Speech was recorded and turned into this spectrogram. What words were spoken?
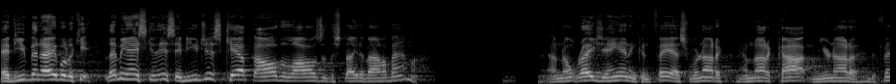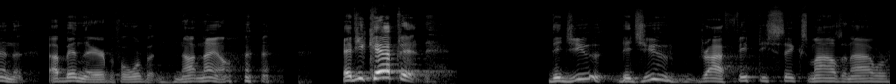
Have you been able to keep? Let me ask you this have you just kept all the laws of the state of Alabama? Now, don't raise your hand and confess. We're not a, I'm not a cop and you're not a defendant. I've been there before, but not now. have you kept it? Did you, did you drive 56 miles an hour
